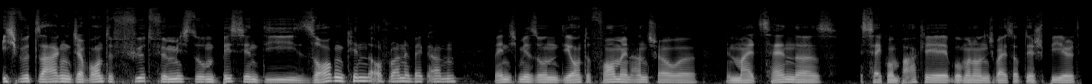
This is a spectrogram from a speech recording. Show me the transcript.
Ich würde sagen, Javonte führt für mich so ein bisschen die Sorgenkinder auf Running an. Wenn ich mir so einen Deontay Foreman anschaue, einen Miles Sanders, Saquon Barkley, wo man noch nicht weiß, ob der spielt.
